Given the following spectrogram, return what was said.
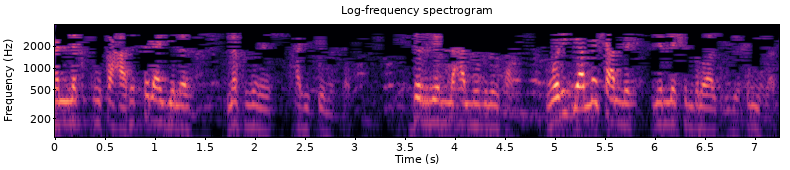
መለክቱከሃ በተለያየ ለፍዝ ሐዲስ የመጣው ብር የለሃለሁ ብለውታል። ወልያለሽ አለሽ የለሽም ብለዋል። ጥያቄ ይላል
